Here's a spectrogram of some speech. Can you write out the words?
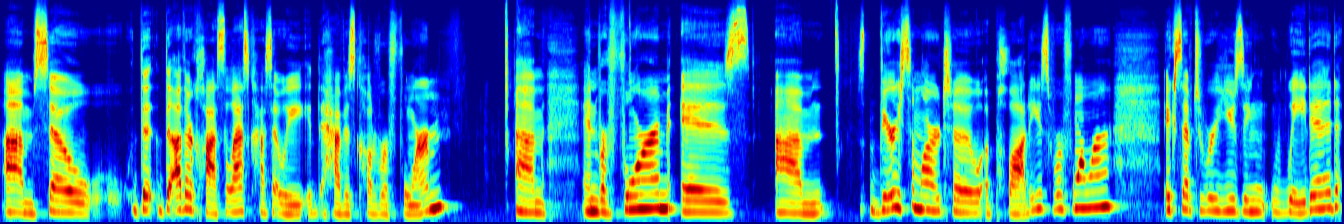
Um, so the the other class, the last class that we have is called Reform. Um, and reform is um, very similar to a Pilates reformer, except we're using weighted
